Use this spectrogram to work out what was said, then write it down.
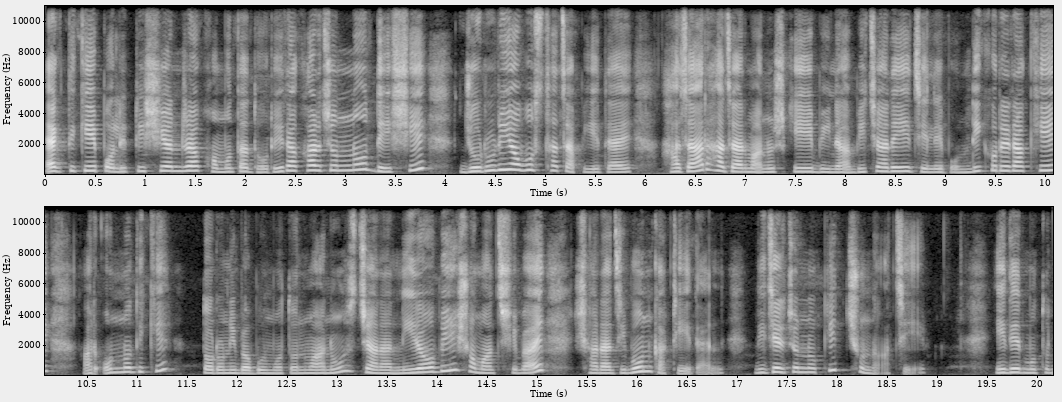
একদিকে পলিটিশিয়ানরা ক্ষমতা ধরে রাখার জন্য দেশে জরুরি অবস্থা চাপিয়ে দেয়, হাজার হাজার মানুষকে বিনা বিচারে জেলে বন্দি করে রাখে, আর অন্যদিকে তরণীবাবুর মতন মানুষ যারা নীরবে সমাজসেবায় সারা জীবন কাটিয়ে দেন, নিজের জন্য কিচ্ছু না চেয়ে এদের মতন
